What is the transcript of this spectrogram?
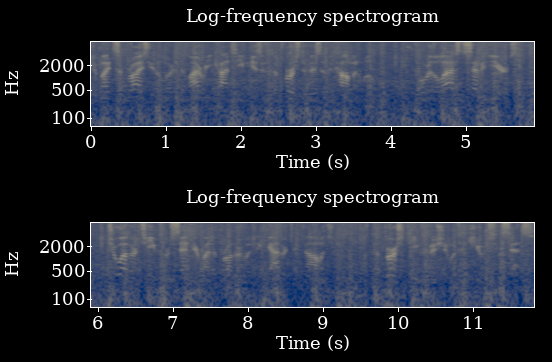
It might surprise you to learn that my recon team isn't the first to visit the Commonwealth. Over the last seven years, two other teams were sent here by the Brotherhood to gather technology. The first team's mission was a huge success.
